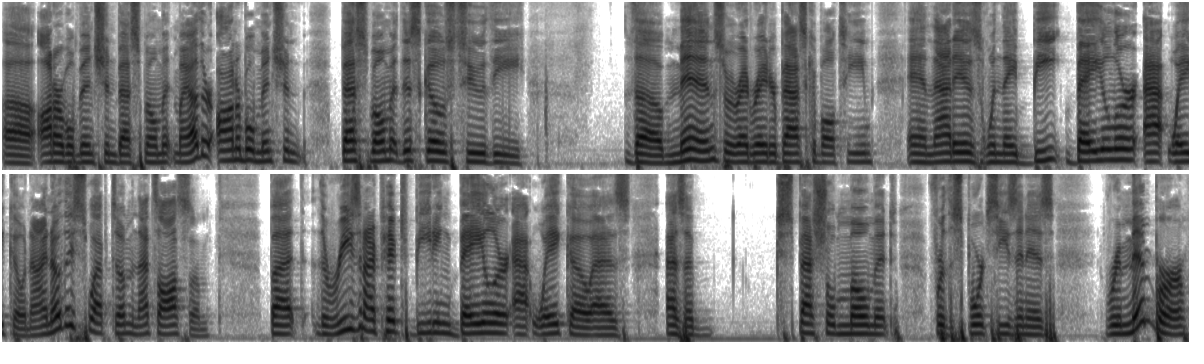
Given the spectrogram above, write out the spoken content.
Uh, honorable mention, best moment. My other honorable mention, best moment. This goes to the the men's or Red Raider basketball team, and that is when they beat Baylor at Waco. Now I know they swept them, and that's awesome. But the reason I picked beating Baylor at Waco as as a special moment for the sports season is remember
